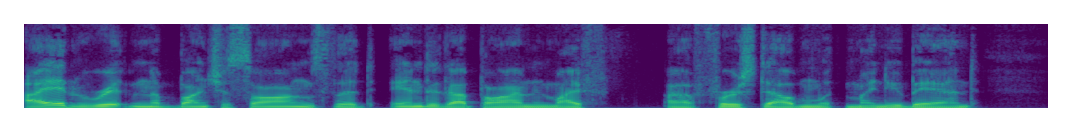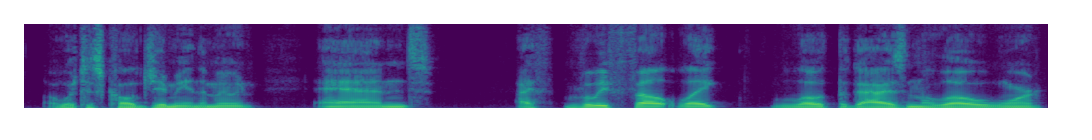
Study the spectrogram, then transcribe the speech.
I had written a bunch of songs that ended up on my uh, first album with my new band, which is called Jimmy and the Moon, and I really felt like low, the guys in the low weren't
